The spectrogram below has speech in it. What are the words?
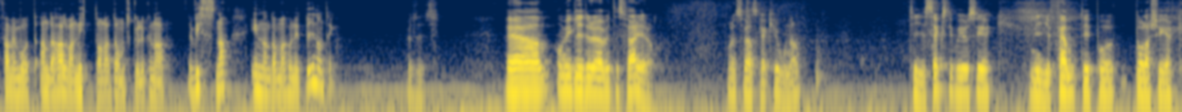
fram emot andra halvan 19 att de skulle kunna vissna innan de har hunnit bli någonting. Precis. Eh, om vi glider över till Sverige då. Och den svenska kronan. 10,60 på eurosek. 9,50 på dollar SEK.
